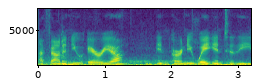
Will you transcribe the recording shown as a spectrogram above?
I found a new area, in or a new way into the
